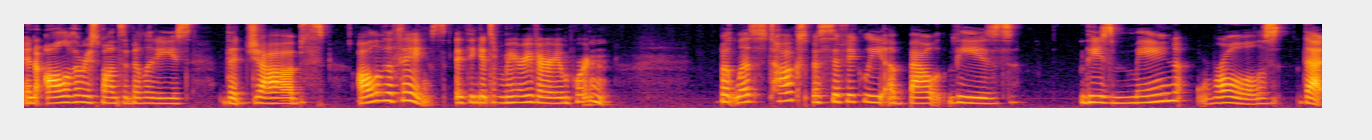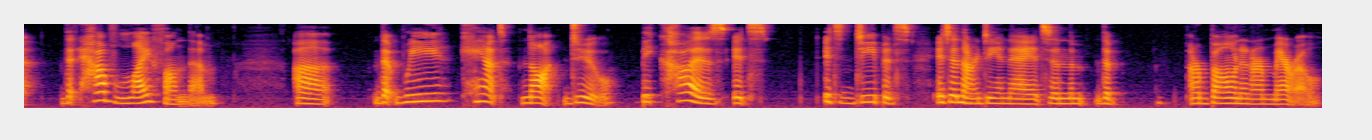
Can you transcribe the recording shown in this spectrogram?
in all of the responsibilities, the jobs, all of the things. I think it's very, very important. But let's talk specifically about these these main roles that that have life on them uh, that we can't not do because it's it's deep it's it's in our dna it's in the, the our bone and our marrow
